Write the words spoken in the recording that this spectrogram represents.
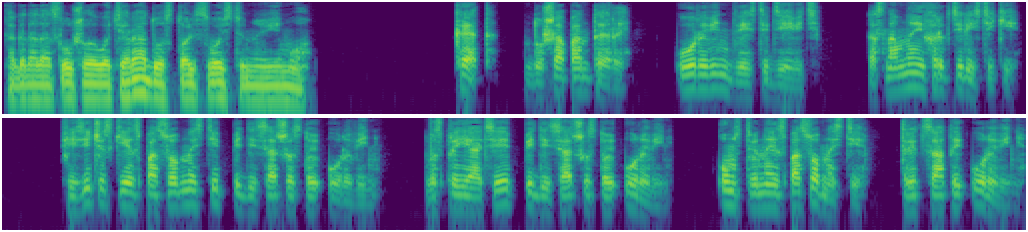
когда дослушал его тираду, столь свойственную ему. Кэт, душа пантеры, уровень 209. Основные характеристики. Физические способности 56 уровень. Восприятие 56 уровень. Умственные способности 30 уровень.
